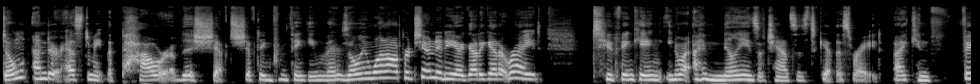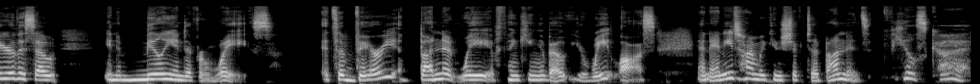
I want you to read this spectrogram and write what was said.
Don't underestimate the power of this shift, shifting from thinking there's only one opportunity, I got to get it right, to thinking, you know what, I have millions of chances to get this right. I can figure this out in a million different ways. It's a very abundant way of thinking about your weight loss. And anytime we can shift to abundance, it feels good,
